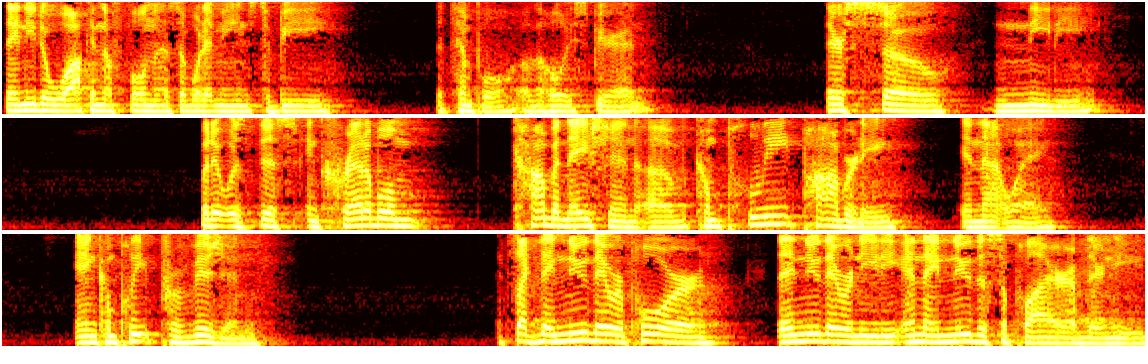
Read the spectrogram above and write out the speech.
They need to walk in the fullness of what it means to be the temple of the Holy Spirit. They're so needy. But it was this incredible combination of complete poverty in that way and complete provision. It's like they knew they were poor they knew they were needy and they knew the supplier of their need.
